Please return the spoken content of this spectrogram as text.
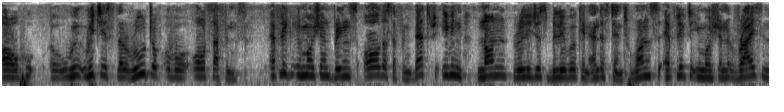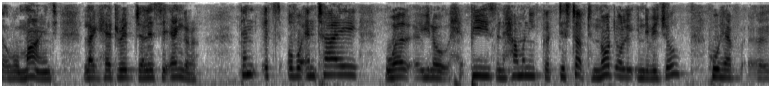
who, uh, which is the root of, of all sufferings. Afflictive emotion brings all the suffering. That even non-religious believer can understand. Once afflictive emotion rise in our mind, like hatred, jealousy, anger, then it's our entire well, uh, you know, peace and harmony got disturbed. Not only individual who have uh,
